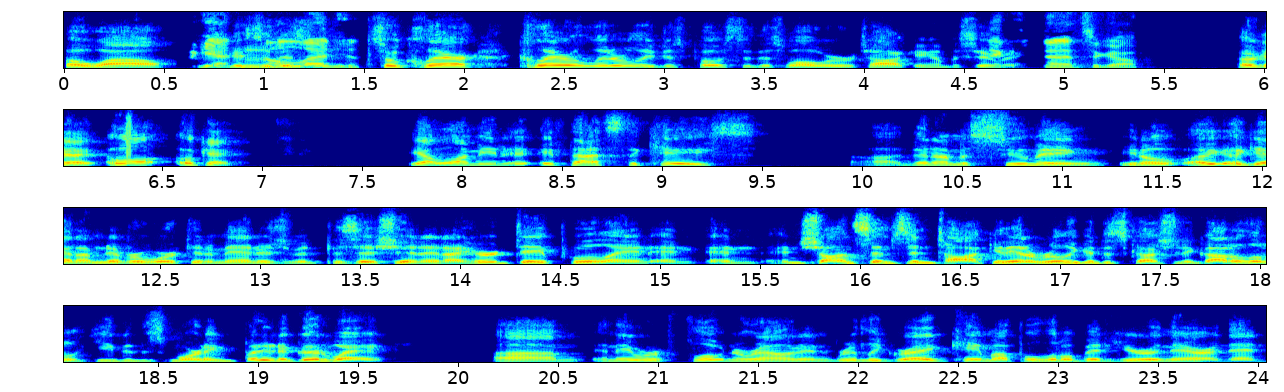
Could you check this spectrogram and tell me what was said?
Oh wow! Again, Okay, so, this- so Claire, Claire literally just posted this while we were talking. I'm assuming. Six minutes ago. Okay. Well, okay. Yeah. Well, I mean, if that's the case, uh, then I'm assuming, you know, I, again, I've never worked in a management position, and I heard Dave Poulin and, and and and Sean Simpson talking. They had a really good discussion. It got a little heated this morning, but in a good way. Um, and they were floating around, and Ridly Greig came up a little bit here and there, and then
